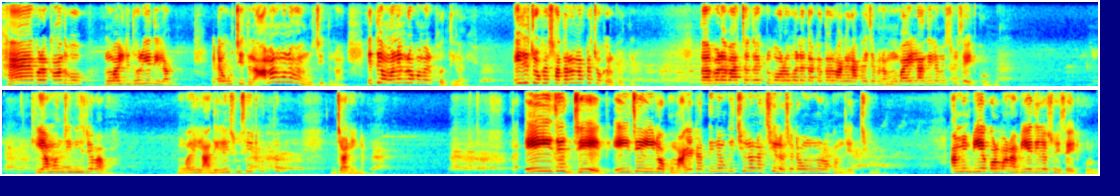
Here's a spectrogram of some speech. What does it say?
হ্যাঁ করে কাঁদবো মোবাইলটি ধরিয়ে দিলাম। এটা উচিত না, আমার মনে হয় উচিত নয়। এতে অনেক রকমের ক্ষতি হয়। এই যে চোখের, সাধারণ একটা চোখের ক্ষতি। তারপরে বাচ্চা তো একটু বড় হলে তাকে তো আর আগে রাখাই যাবে না। মোবাইল না দিলে আমি সুইসাইড করব। কি এমন জিনিস রে বাবা? মোবাইল না দিলেই সুইসাইড করতে হবে? জানি না তা এই যে জেদ, এই যে এইরকম, আগেকার দিনেও কি ছিল না? ছিল, সেটা অন্যরকম জেদ ছিল। আমি বিয়ে করব না, বিয়ে দিলে সুইসাইড করব।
